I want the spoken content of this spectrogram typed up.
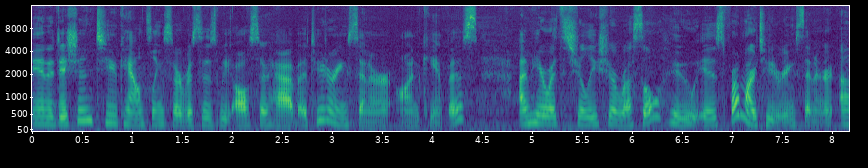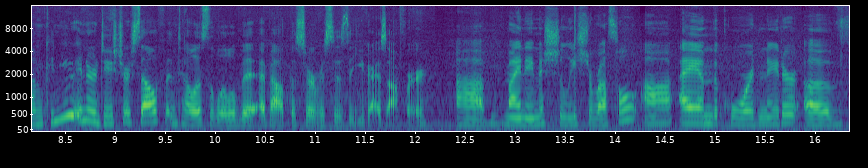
In addition to counseling services, we also have a tutoring center on campus. I'm here with Shalisha Russell, who is from our tutoring center. Um, can you introduce yourself and tell us a little bit about the services that you guys offer? Uh, my name is Shalisha Russell. Uh, I am the coordinator of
